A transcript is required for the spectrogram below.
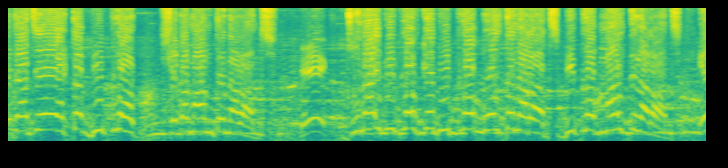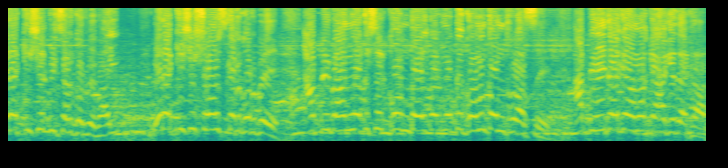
এটা যে একটা বিপ্লব সেটা মানতে নারাজ। জুলাই বিপ্লবকে বিপ্লব বলতে নারাজ বিপ্লব মানতে নারাজ। এরা কিসের বিচার করবে ভাই? এরা কিসের সংস্কার করবে? আপনি বাংলাদেশের কোন দলটার মধ্যে গণতন্ত্র আছে? আপনি এইটাকে আমাকে আগে দেখান।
